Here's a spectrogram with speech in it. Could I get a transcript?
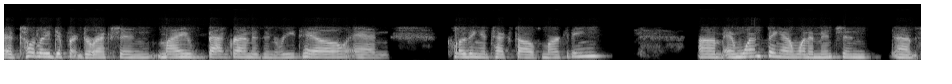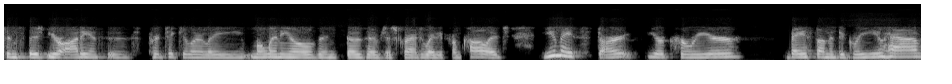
a totally different direction. My background is in retail and clothing and textiles marketing. Um, and one thing I want to mention, um, since your audience is particularly millennials and those that have just graduated from college, you may start your career based on the degree you have,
